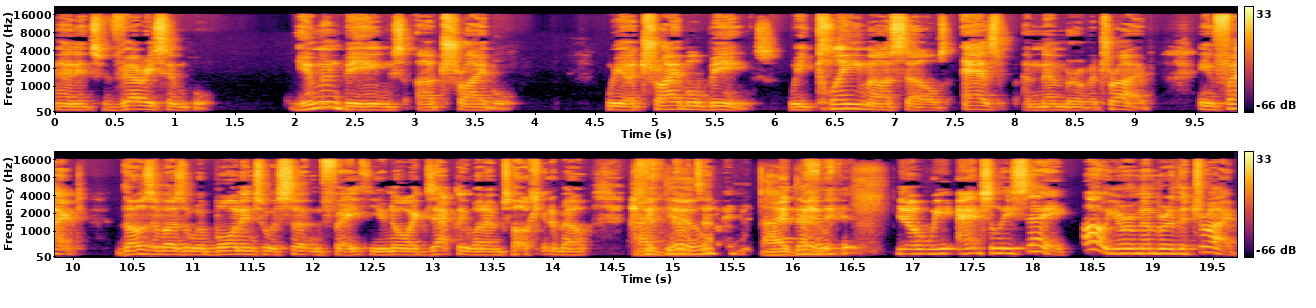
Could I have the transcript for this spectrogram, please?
And it's very simple. Human beings are tribal. We are tribal beings. We claim ourselves as a member of a tribe. In fact, those of us who were born into a certain faith, you know exactly what I'm talking about. I do. I do. you know, we actually say, "Oh, you're a member of the tribe."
